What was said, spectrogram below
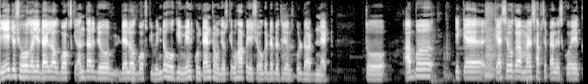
ये जो शो होगा ये डायलॉग बॉक्स के अंदर जो डायलॉग बॉक्स की विंडो होगी मेन कंटेंट होंगे उसके वहाँ पे ये शो होगा W three school dot net तो अब ये कै, कैसे होगा? मैं सबसे पहले इसको एक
